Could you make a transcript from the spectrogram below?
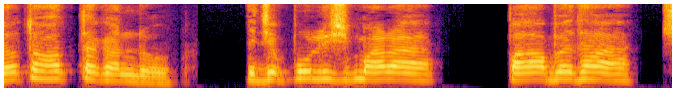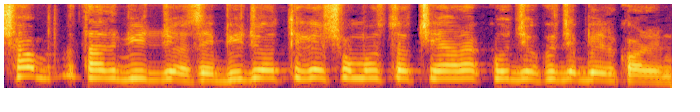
যত হত্যাকাণ্ড, এই যে পুলিশ মারা পা বাঁধা সব তাদের ভিডিও আছে। ভিডিও থেকে সমস্ত চেহারা খুঁজে খুঁজে বের করেন।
